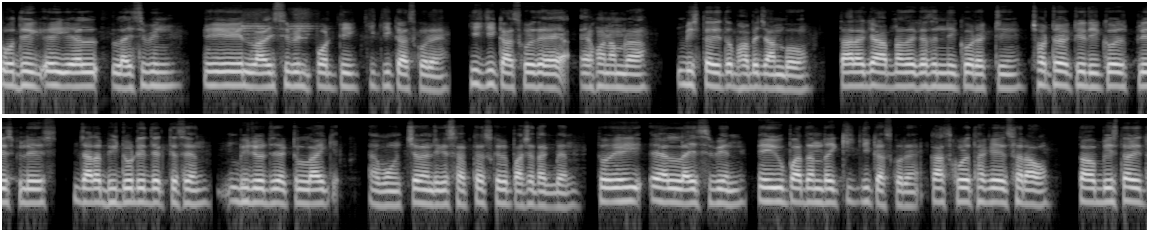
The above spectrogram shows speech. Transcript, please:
অধিক। এই এল লাইসিবিন এই লাইসিবিন পদটি কি কি কাজ করে? কি কি কাজ করে এখন আমরা বিস্তারিতভাবে জানব। তার আগে আপনাদের কাছে নিকট একটি ছোট একটি রিকোয়েস্ট প্লিজ প্লিজ যারা ভিডিওটি দেখতেছেন, ভিডিওটি একটা লাইক এবং চ্যানেলটিকে সাবস্ক্রাইব করে পাশে থাকবেন। তো এই এল লাইসিবিন এই উপাদানটাই কি কি কাজ করে? কাজ করে থাকে এছাড়াও, তাও বিস্তারিত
